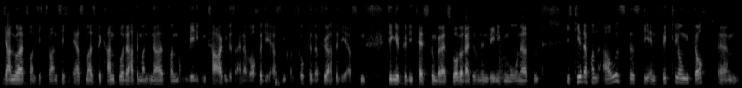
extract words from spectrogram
Januar 2020 erstmals bekannt wurde, hatte man innerhalb von wenigen Tagen bis einer Woche die ersten Konstrukte dafür, hatte die ersten Dinge für die Testung bereits vorbereitet und in wenigen Monaten. Ich gehe davon aus, dass die Entwicklung doch ähm,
